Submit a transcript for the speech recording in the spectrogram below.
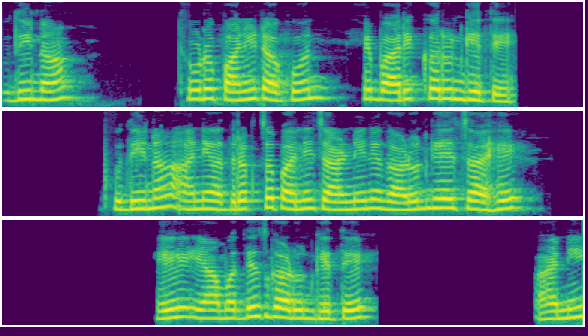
पुदिना थोडं पाणी टाकून हे बारीक करून घेते. पुदिना आणि अद्रकचं पाणी चाळणीने गाळून घ्यायचं आहे. हे यामध्येच गाळून घेते. आणि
